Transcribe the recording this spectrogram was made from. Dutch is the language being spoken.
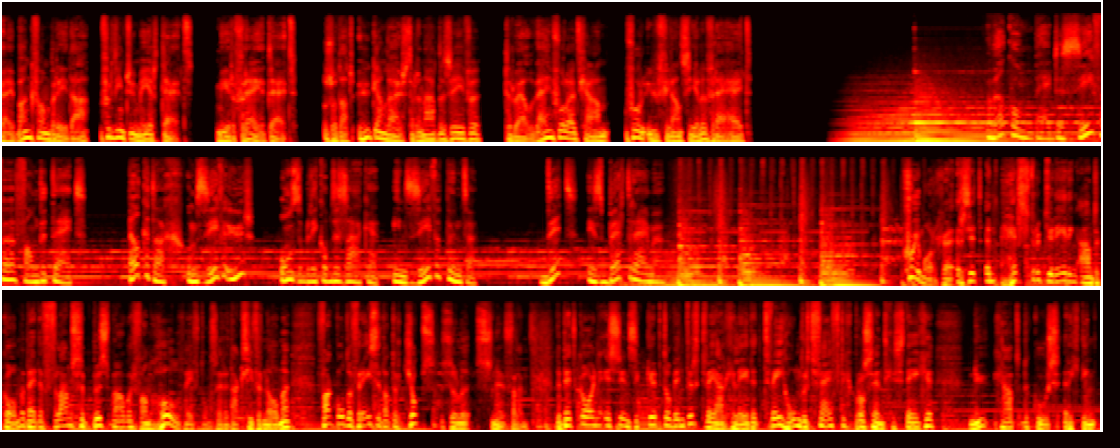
Bij Bank van Breda verdient u meer tijd, meer vrije tijd, zodat u kan luisteren naar de zeven terwijl wij voluit gaan voor uw financiële vrijheid. Welkom bij de zeven van de tijd. Elke dag om 7 uur onze blik op de zaken in 7 punten. Dit is Bert Rijmen. Goedemorgen. Er zit een herstructurering aan te komen bij de Vlaamse busbouwer Van Hol, heeft onze redactie vernomen. Vakbonden vrezen dat er jobs zullen sneuvelen. De bitcoin is sinds de cryptowinter twee jaar geleden 250% gestegen. Nu gaat de koers richting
